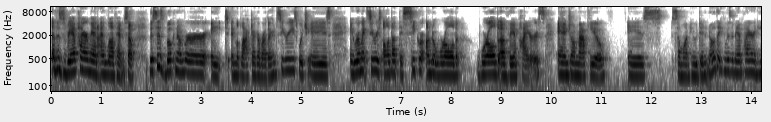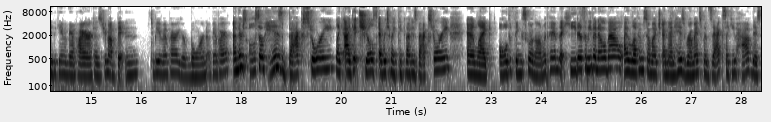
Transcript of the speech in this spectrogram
uh, this vampire man. I love him. So this is book number eight in the Black Dagger Brotherhood series, which is a romance series all about this secret underworld world of vampires. And John Matthew is someone who didn't know that he was a vampire and he became a vampire because you're not bitten to be a vampire, you're born a vampire. And there's also his backstory. Like I get chills every time I think about his backstory and like all the things going on with him that he doesn't even know about. I love him so much. And then his romance with Xhex, like you have this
